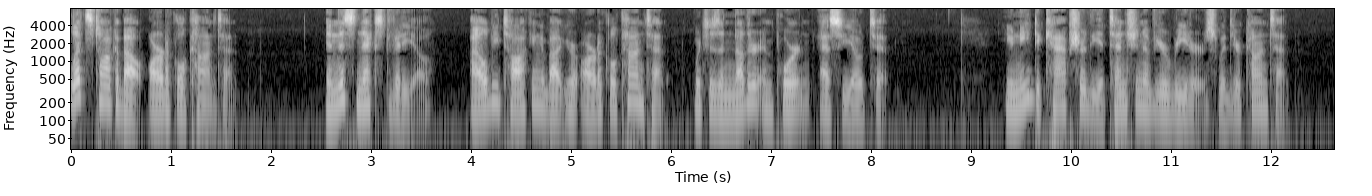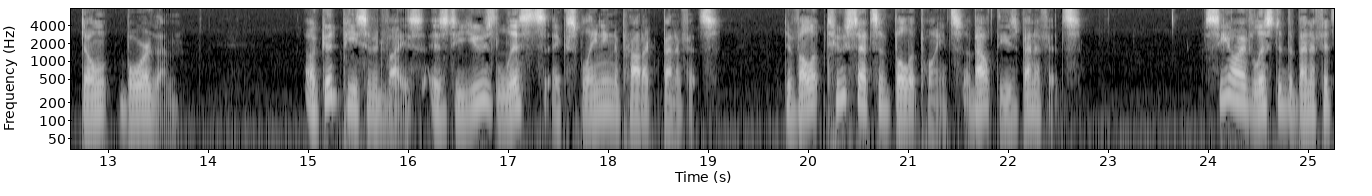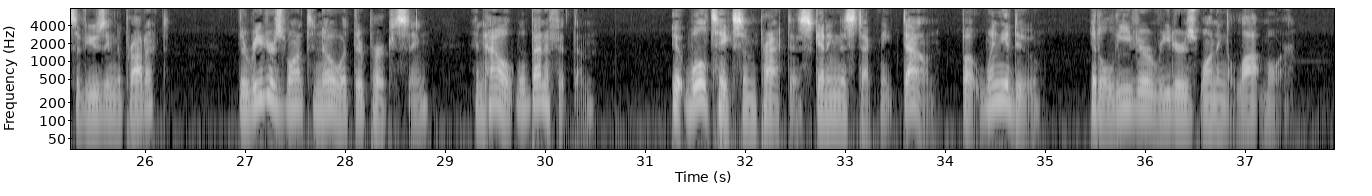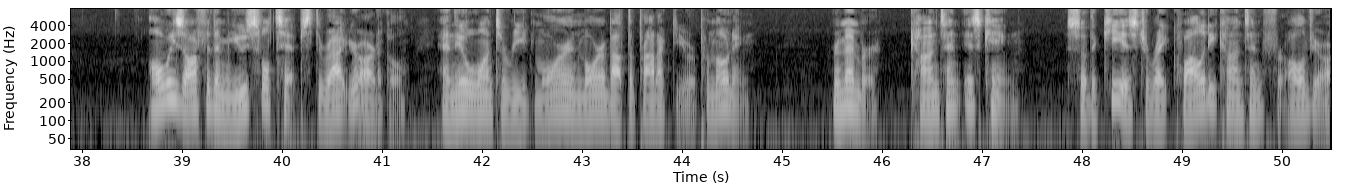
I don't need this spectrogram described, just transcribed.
Let's talk about article content. In this next video, I will be talking about your article content, which is another important SEO tip. You need to capture the attention of your readers with your content. Don't bore them. A good piece of advice is to use lists explaining the product benefits. Develop two sets of bullet points about these benefits. See how I've listed the benefits of using the product? The readers want to know what they're purchasing and how it will benefit them. It will take some practice getting this technique down, but when you do, it'll leave your readers wanting a lot more. Always offer them useful tips throughout your article, and they will want to read more and more about the product you are promoting. Remember, content is king, so the key is to write quality content for all of your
